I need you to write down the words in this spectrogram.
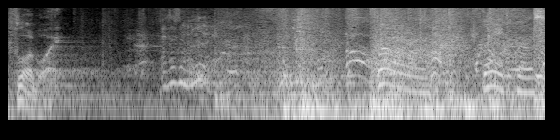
floor boy. That doesn't mean it. way close.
